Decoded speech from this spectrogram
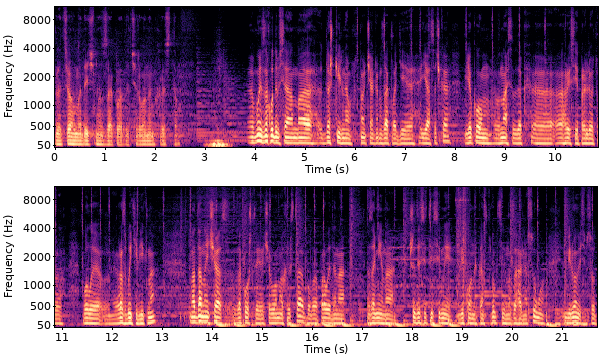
для цього медичного закладу Червоним Хрестом. Ми знаходимося на дошкільному навчальному закладі Ясочка, в якому внаслідок е, агресії прильоту були розбиті вікна. На даний час за кошти Червоного Христа була проведена заміна 67 віконних конструкцій на загальну суму 1 800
